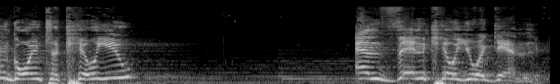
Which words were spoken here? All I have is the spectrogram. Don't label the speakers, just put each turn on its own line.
I'm going to kill you and then kill you again.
